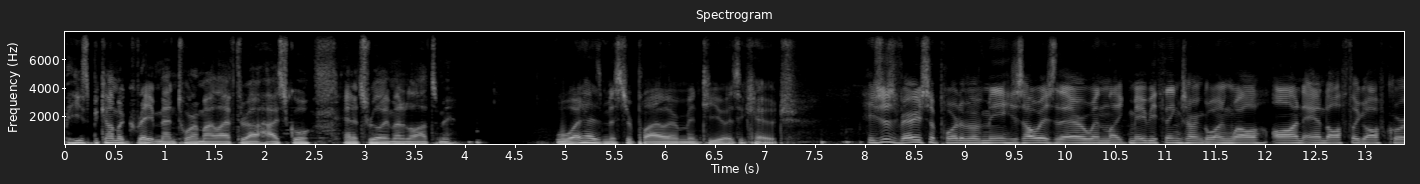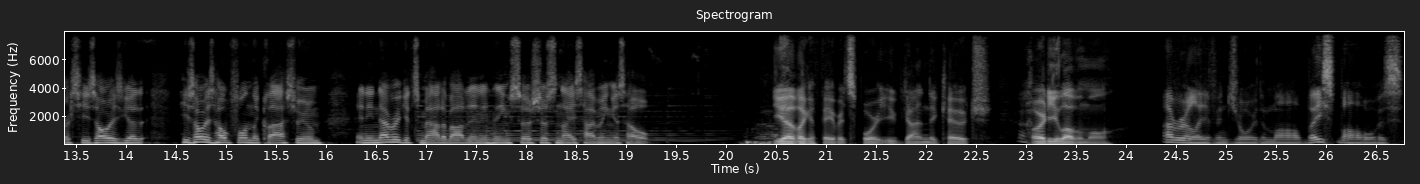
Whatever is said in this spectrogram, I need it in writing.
he's become a great mentor in my life throughout high school, and it's really meant a lot to me. What has Mr. Plyler meant to you as a coach? He's just very supportive of me. He's always there when like maybe things aren't going well on and off the golf course. He's always good. He's always helpful in the classroom, and he never gets mad about anything. So it's just nice having his help. Do you have like a favorite sport you've gotten to coach, or do you love them all? I really have enjoyed them all. Baseball was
